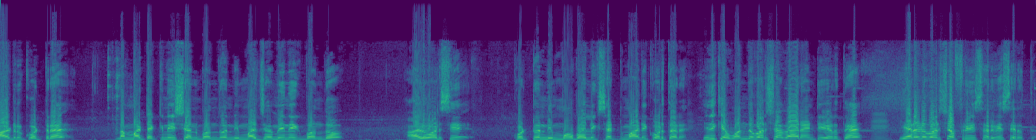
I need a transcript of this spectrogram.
ಆರ್ಡ್ರ್ ಕೊಟ್ಟರೆ ನಮ್ಮ ಟೆಕ್ನಿಷಿಯನ್ ಬಂದು ನಿಮ್ಮ ಜಮೀನಿಗೆ ಬಂದು ಅಳವಡಿಸಿ ಕೊಟ್ಟು ನಿಮ್ಮ ಮೊಬೈಲಿಗೆ ಸೆಟ್ ಮಾಡಿ ಕೊಡ್ತಾರೆ. ಇದಕ್ಕೆ ಒಂದು ವರ್ಷ ವ್ಯಾರಂಟಿ ಇರುತ್ತೆ. ಎರಡು ವರ್ಷ ಫ್ರೀ ಸರ್ವಿಸ್ ಇರುತ್ತೆ.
